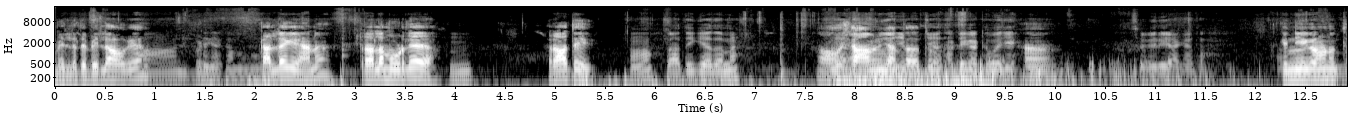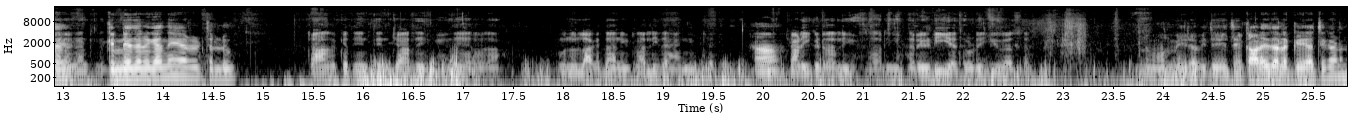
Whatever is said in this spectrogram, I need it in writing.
ਮਿਲ ਤੇ ਵਿਹਲਾ ਹੋ ਗਿਆ? ਹਾਂ ਨਿਬੜ ਗਿਆ ਕੰਮ। ਕੱਲ ਗਏ ਹਨਾ ਟਰਾਲਾ ਮੋੜ ਲਿਆ ਆ? ਹੂੰ। ਰਾਤੇ ਹਾਂ ਰਾਤੇ ਗਿਆ ਤਾਂ ਮੈਂ। ਆਹੋ ਸ਼ਾਮ ਨੂੰ ਜਾਂਦਾ ਤੂੰ 8:30 ਵਜੇ ਹਾਂ। ਸਵੇਰੇ ਆ ਗਿਆ ਤਾਂ। ਕਿੰਨੀ ਕੁ ਹੁਣ ਉੱਥੇ। ਕਿੰਨੇ ਦਿਨ ਕਹਿੰਦੇ ਯਾਰ ਚੱਲੂ? ਚਾਰ ਕਿ ਦਿਨ ਤਿੰਨ ਚਾਰ ਦਿਨ ਕਹਿੰਦੇ ਯਾਰ ਉਹਦਾ। ਮੈਨੂੰ ਲੱਗਦਾ ਨਹੀਂ ਟਰਾਲੀ ਤਾਂ ਹੈ ਨਹੀਂ ਉੱਥੇ। ਹਾਂ। 40 ਕੁ ਟਰਾਲੀ ਸਾਰੀਆਂ ਰੇਡੀ ਆ ਥੋੜੀ ਜਿਹੀ ਬਸ। ਹੁਣ ਮੇਰਾ ਵੀ ਦੇ ਇੱਥੇ ਕਾਲੇ ਦਾ ਲੱਗੇ ਅੱਜ ਕੱਢਣ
